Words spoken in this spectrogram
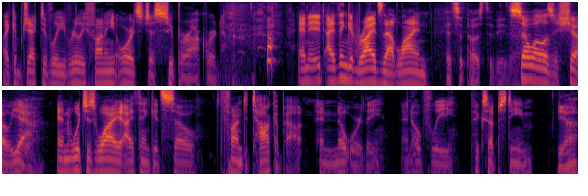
like objectively really funny, or it's just super awkward. and it, I think it rides that line It's supposed to be. Though. so well as a show, yeah. Yeah. And which is why I think it's so fun to talk about and noteworthy and hopefully picks up steam. Yeah.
